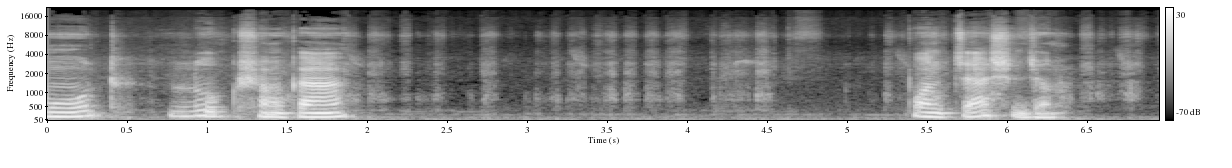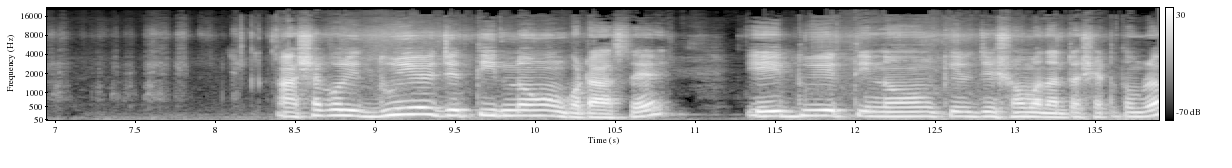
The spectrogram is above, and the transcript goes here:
মোট লোক সংখ্যা পঞ্চাশ জন। আশা করি দুইয়ের যে তিন নং অঙ্কটা আছে, এই দুইয়ের তিন অঙ্কের যে সমাধানটা সেটা তোমরা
